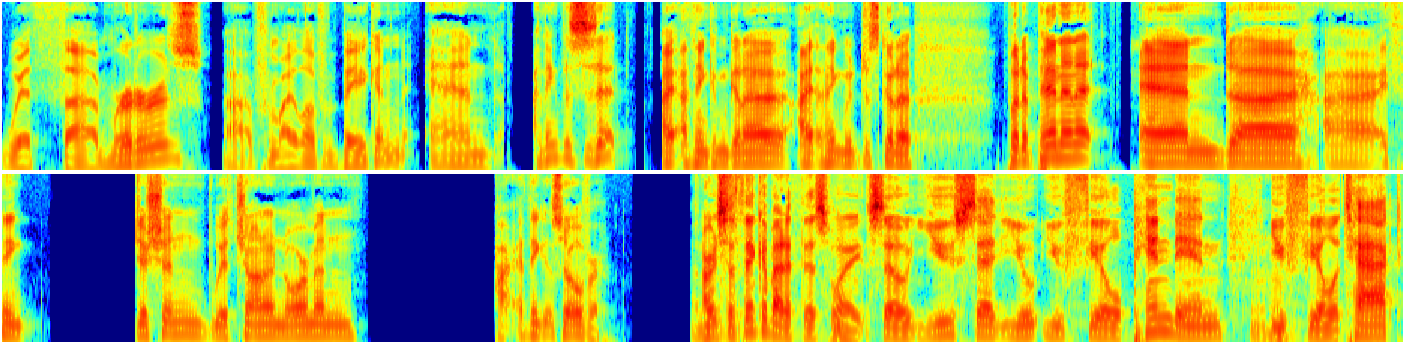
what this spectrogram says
with uh, murderers uh, for my love of bacon. And I think this is it. I, I think I'm gonna. I think we're just gonna put a pin in it. And uh, I think dishing with John and Norman. I, I think it's over. All right, so think about it this way. Mm-hmm. So you said you you feel pinned in, you feel attacked,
